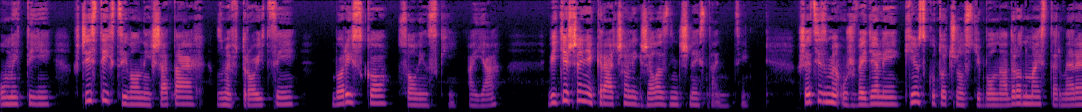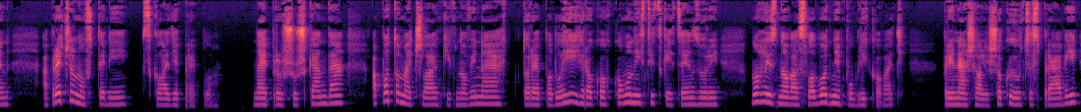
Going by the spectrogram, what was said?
Umytí, v čistých civilných šatách sme v trojici, Borisko, Solinsky a ja, vytešene kráčali k železničnej stanici. Všetci sme už vedeli, kým v skutočnosti bol nadrodmajster Meren a prečo mu vtedy v sklade preplo. Najprv šuškanda a potom aj články v novinách, ktoré po dlhých rokoch komunistickej cenzúry mohli znova slobodne publikovať. Prinášali šokujúce správy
